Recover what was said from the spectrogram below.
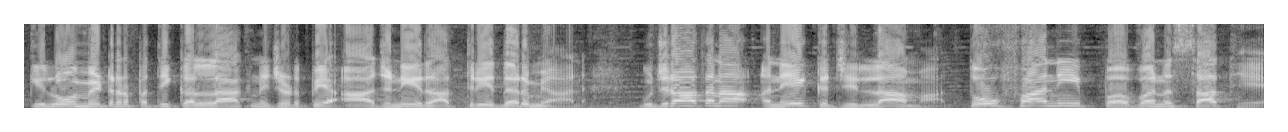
કિલોમીટર પ્રતિ કલાકની ઝડપે આજની રાત્રિ દરમિયાન ગુજરાતના અનેક જિલ્લામાં તોફાની પવન સાથે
